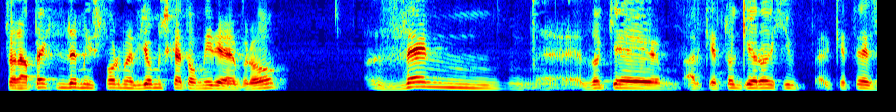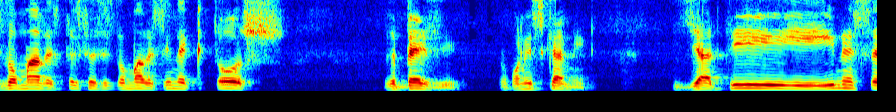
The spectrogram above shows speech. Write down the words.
Το να παίξει την Demirspor με 2,5 εκατομμύρια ευρώ δεν. ε, Εδώ και αρκετό καιρό έχει αρκετές εβδομάδες, τρει-τέσσερι εβδομάδες είναι εκτός. Δεν παίζει. Προπονήσεις κάνει. Γιατί είναι σε.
